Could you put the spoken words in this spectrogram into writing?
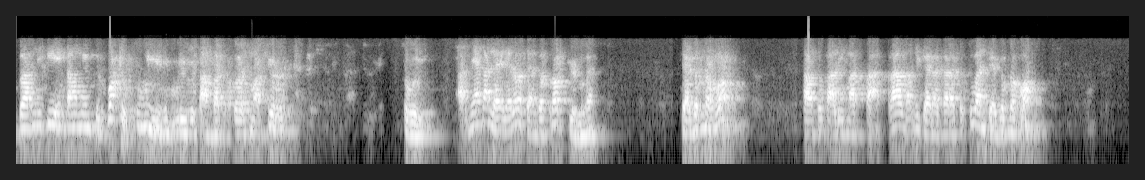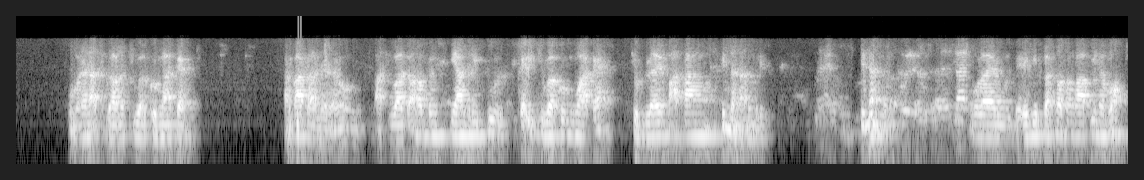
Mbah niki ingkang mimpin, waduh suwi, ini gurih sambat, kalau masyur suwi. Artinya kan lain-lain dianggap problem kan. Dianggap nomor satu kalimat sakral, tapi gara-gara ketuan dianggap nomor. Kemudian nak ada juga gue ngagak. Apa ada masih wajah orang sekian ribu, jika jiwa gue ngagak, jumlahnya patang, pindah nanti Kita mulai dari bebas nonton api nopo.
